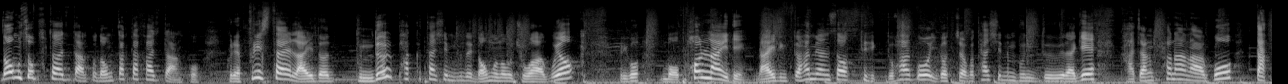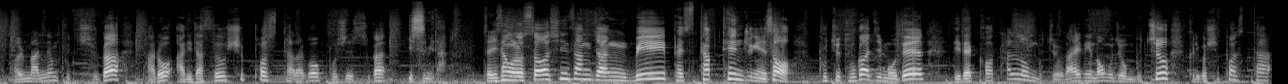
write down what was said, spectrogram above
너무 소프트하지도 않고 너무 딱딱하지도 않고 그래 프리스타일 라이더 분들 파크 타시는 분들 너무 너무 좋아하고요. 그리고 뭐펀 라이딩, 라이딩도 하면서 스트릭도 하고 이것저것 하시는 분들에게 가장 편안하고 딱 걸맞는 부츠가 바로 아디다스 슈퍼스타라고 보실 수가 있습니다. 자 이상으로서 신상 장비 베스트 탑 10 중에서 부츠 두 가지 모델 니데커 탈론 부츠 라이딩 너무 좋은 부츠 그리고 슈퍼스타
